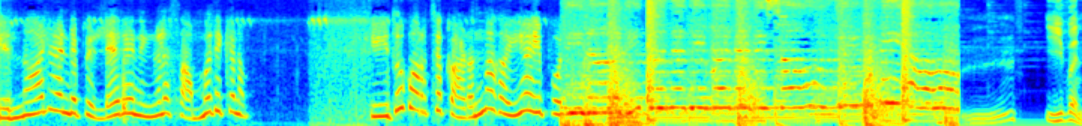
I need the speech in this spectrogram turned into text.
എന്നാലും എന്റെ പിള്ളേരെ നിങ്ങളെ സമ്മതിക്കണം. ഇത് കുറച്ച് കടന്ന കൈയായി പോയി. ഇവൻ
